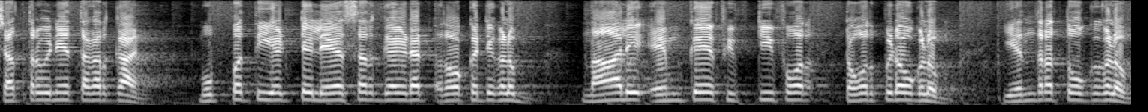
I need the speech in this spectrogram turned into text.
ശത്രുവിനെ തകർക്കാൻ മുപ്പത്തിയെട്ട് ലേസർ ഗൈഡഡ് റോക്കറ്റുകളും നാല് എം കെ ഫിഫ്റ്റി ഫോർ ടോർപിഡോകളും യന്ത്രത്തോക്കുകളും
